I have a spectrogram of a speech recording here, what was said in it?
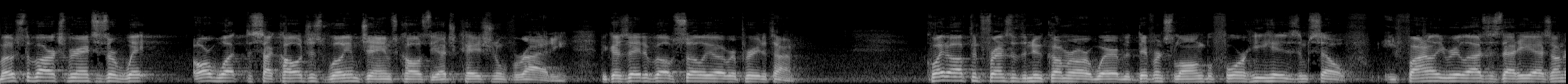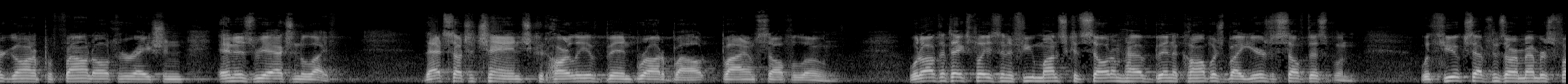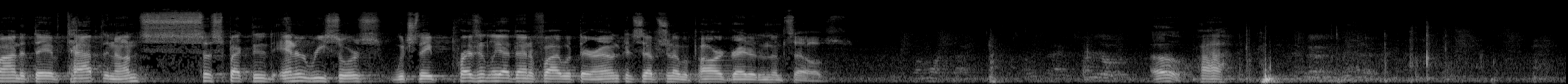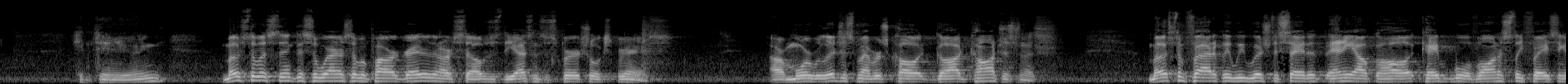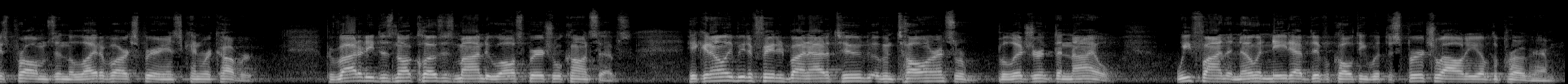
Most of our experiences are, are what the psychologist William James calls the educational variety, because they develop slowly over a period of time. Quite often, friends of the newcomer are aware of the difference long before he is himself. He finally realizes that he has undergone a profound alteration in his reaction to life. That such a change could hardly have been brought about by himself alone. What often takes place in a few months could seldom have been accomplished by years of self discipline. With few exceptions, our members find that they have tapped an unsuspected inner resource which they presently identify with their own conception of a power greater than themselves. Oh, haha. Continuing. Most of us think this awareness of a power greater than ourselves is the essence of spiritual experience. Our more religious members call it God consciousness. Most emphatically, we wish to say that any alcoholic capable of honestly facing his problems in the light of our experience can recover, provided he does not close his mind to all spiritual concepts. He can only be defeated by an attitude of intolerance or belligerent denial. We find that no one need have difficulty with the spirituality of the program.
